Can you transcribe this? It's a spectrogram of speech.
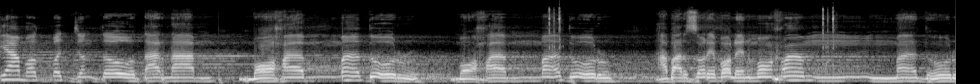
কিয়ামত পর্যন্ত, তার নাম মোহাম্মদুর মোহাম্মদুর। আবার জোরে বলেন মোহাম্মদুর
